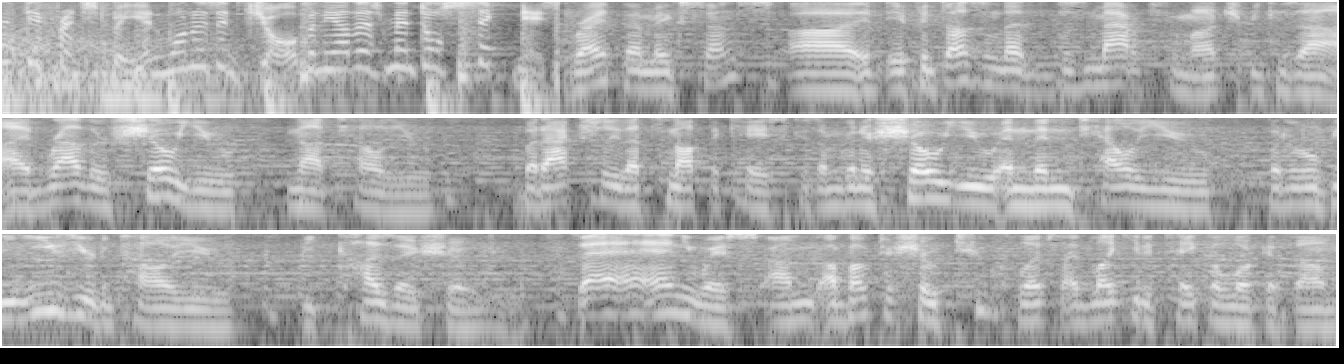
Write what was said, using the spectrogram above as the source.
The difference being one has a job and the other's mental sickness. Right, that makes sense. Uh, if, if, it doesn't, that doesn't matter too much because uh, I'd rather show you, not tell you. But actually, that's not the case because I'm going to show you and then tell you, but it'll be easier to tell you because I showed you. So, anyways, I'm about to show two clips. I'd like you to take a look at them,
